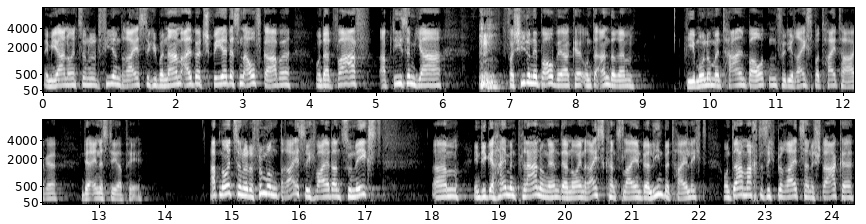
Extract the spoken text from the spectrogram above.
im Jahr 1934 übernahm Albert Speer dessen Aufgabe und entwarf ab diesem Jahr verschiedene Bauwerke, unter anderem die monumentalen Bauten für die Reichsparteitage der NSDAP. Ab 1935 war er dann zunächst ähm, in die geheimen Planungen der neuen Reichskanzlei in Berlin beteiligt und da machte sich bereits eine starke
